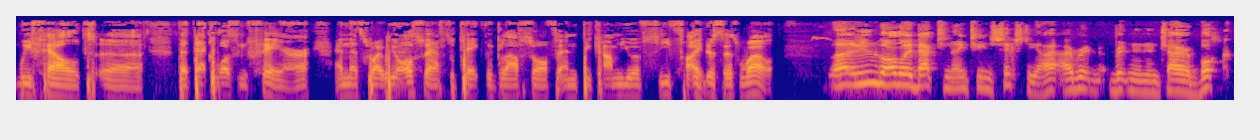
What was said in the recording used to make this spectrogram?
we felt uh, that that wasn't fair, and that's why we also have to take the gloves off and become UFC fighters as well. Well, you can go all the way back to 1960. I, have written written an entire book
